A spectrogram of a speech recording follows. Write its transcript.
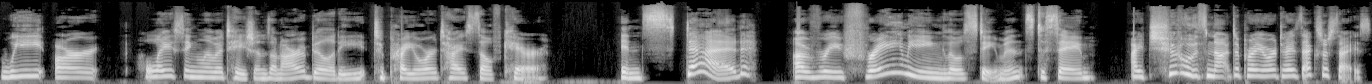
We are placing limitations on our ability to prioritize self care. Instead of reframing those statements to say, I choose not to prioritize exercise,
